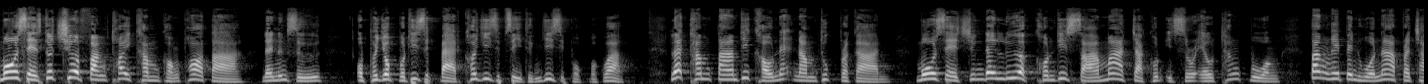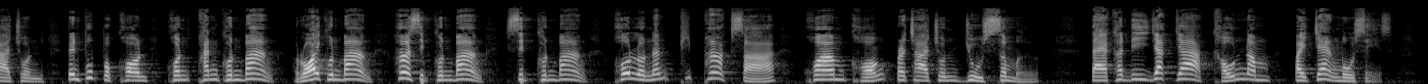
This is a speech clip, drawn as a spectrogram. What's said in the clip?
โมเสสก็เชื่อฟังถ้อยคำของพ่อตาในหนังสืออพยพบทที่ 18 ข้อ 24 ถึง 26 บอกว่า และทำตามที่เขาแนะนำทุกประการ โมเสสจึงได้เลือกคนที่สามารถจากคนอิสราเอลทั้งปวง ตั้งให้เป็นหัวหน้าประชาชน เป็นผู้ปกครองคนพันคนบ้างร้อยคนบ้างห้าสิบคนบ้างสิบคนบ้าง คนเหล่านั้นพิพากษาความของประชาชนอยู่เสมอ แต่คดียากๆเขานำไปแจ้งโมเสส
